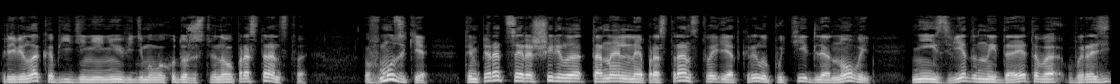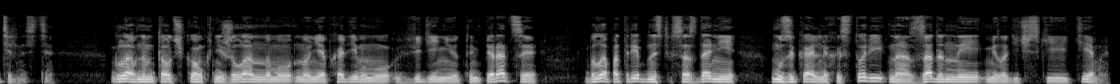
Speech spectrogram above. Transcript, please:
привела к объединению видимого художественного пространства. В музыке темперация расширила тональное пространство и открыла пути для новой, неизведанной до этого выразительности. Главным толчком к нежеланному, но необходимому введению темперации была потребность в создании музыкальных историй на заданные мелодические темы.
